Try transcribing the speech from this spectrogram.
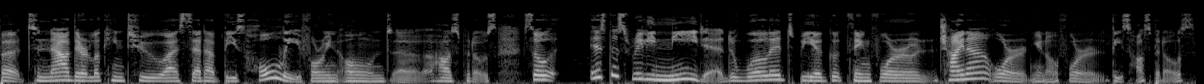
But now they're looking to uh, set up these wholly foreign owned uh, hospitals. So is this really needed? Will it be a good thing for China or, you know, for these hospitals?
